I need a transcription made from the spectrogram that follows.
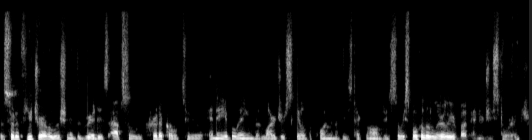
the sort of future evolution of the grid is absolutely critical to enabling the larger scale deployment of these technologies. So we spoke a little earlier about energy storage.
